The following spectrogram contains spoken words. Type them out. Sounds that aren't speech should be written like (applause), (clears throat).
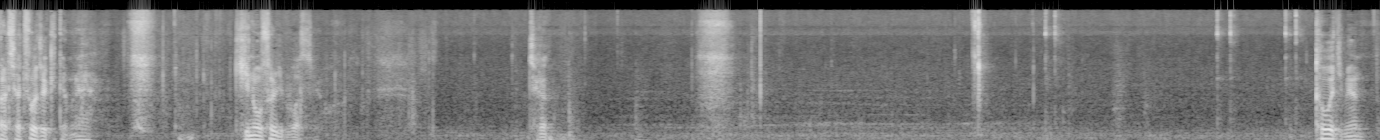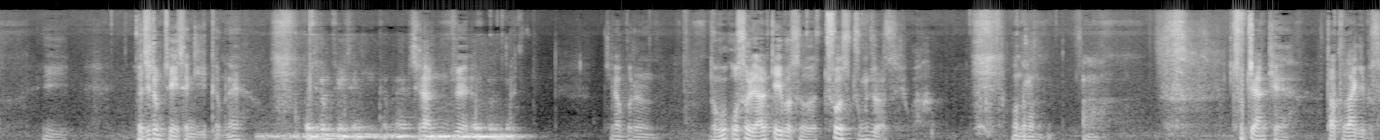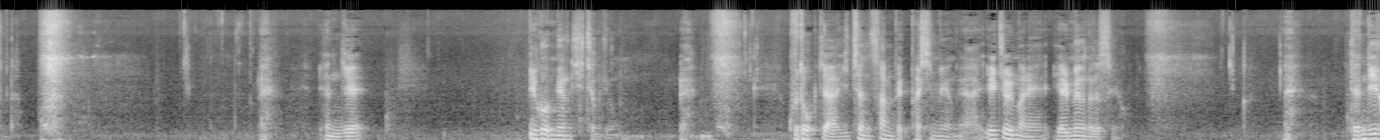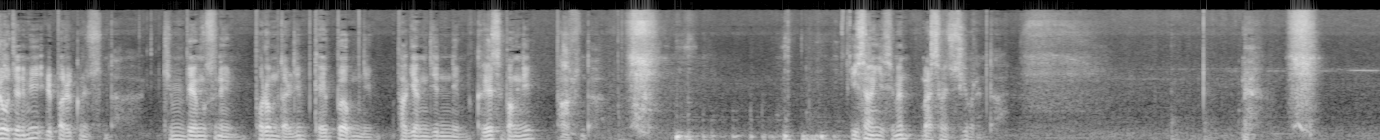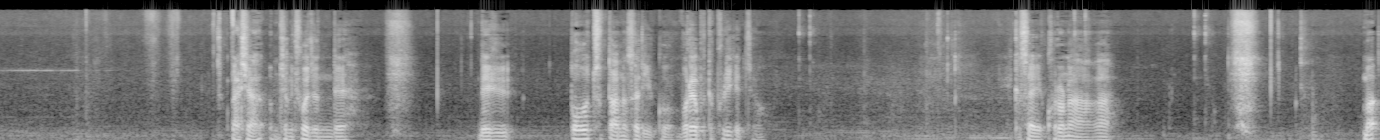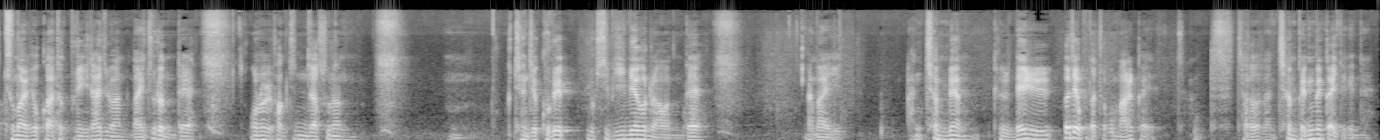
날씨가 추워졌기 때문에 긴 옷을 입어봤어요. 제가 더워지면 이 어지럼증이 생기기 때문에 어지럼증이 생기기 때문에 지난주에는 지난번에는 너무 옷을 얇게 입어서 추워서 죽는 줄 알았어요. 오늘은 어, 춥지 않게 따뜻하게 입었습니다. 네, 현재 7명 시청 중. 네, 구독자 2,380명, 야, 일주일 만에 10명 늘었어요. 네, 댄디로즈님이 일발을 끊었습니다. 김병수님, 보름달님, 대법님, 박영진님, 그레스방님, 반갑습니다. 이상이 있으면 말씀해 주시기 바랍니다. 네. 날씨가 엄청 추워졌는데, 내일 또 춥다는 설이 있고, 모레부터 풀리겠죠. 그 사이 코로나가 주말 효과 덕분이긴 하지만 많이 줄었는데, 오늘 확진자 수는 현재 962명으로 나왔는데 아마 이한 1000명, 그 내일, 어제보다 조금 많을 거예요. 잘하다 한 1100명까지 되겠네.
